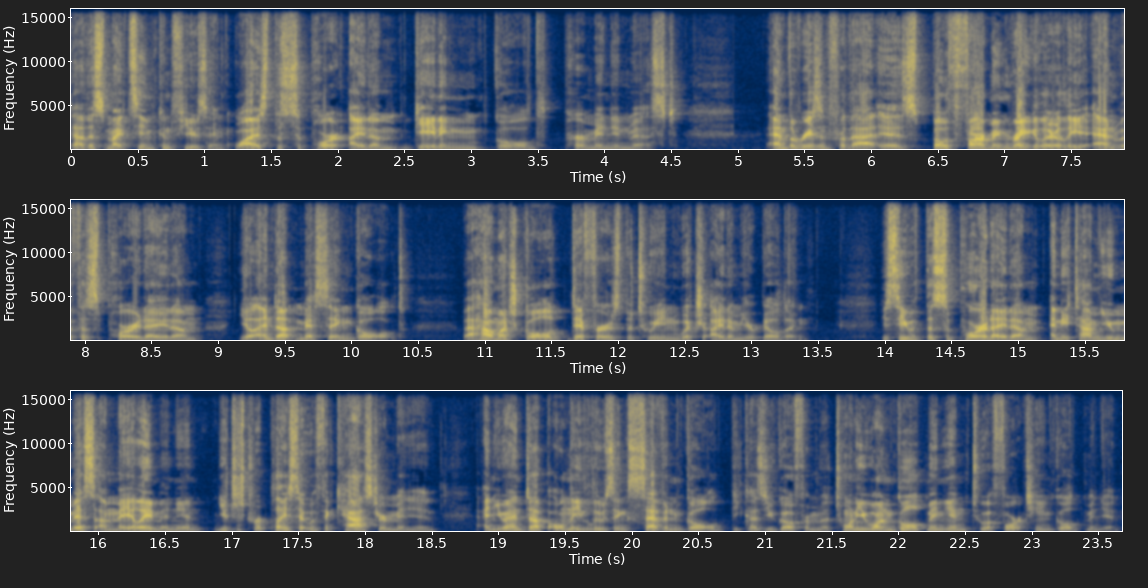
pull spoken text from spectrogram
Now this might seem confusing. Why is the support item gaining gold per minion missed? And the reason for that is both farming regularly and with a support item, you'll end up missing gold. But how much gold differs between which item you're building. You see, with the support item, anytime you miss a melee minion, you just replace it with a caster minion, and you end up only losing 7 gold because you go from a 21 gold minion to a 14 gold minion.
